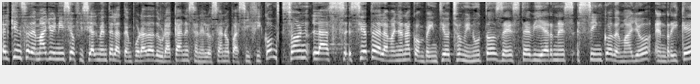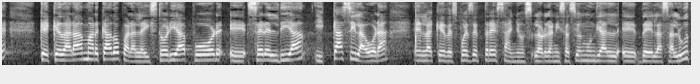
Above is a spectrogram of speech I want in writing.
el 15 de mayo inicia oficialmente la temporada de huracanes en el Océano Pacífico. Son las 7 de la mañana con 28 minutos de este viernes 5 de mayo, Enrique, que quedará marcado para la historia por eh, ser el día y casi la hora en la que después de tres años la Organización Mundial eh, de la Salud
